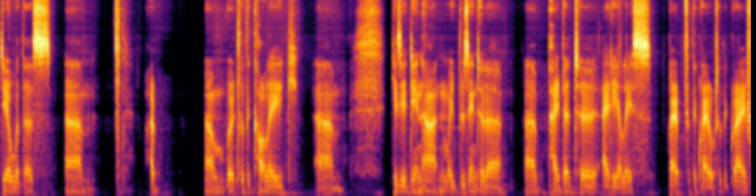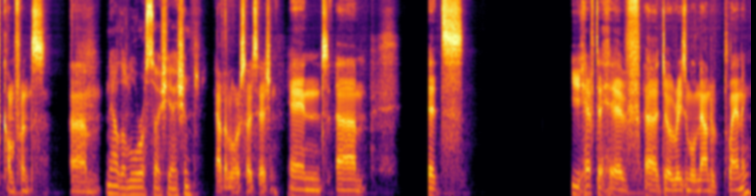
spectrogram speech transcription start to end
deal with this. Um, I um, worked with a colleague, um, Kezia Denhart, and we presented a, a, paper to ADLS for the Cradle to the Grave conference. Um, now the Law Association. Now the Law Association. And um, it's you have to have uh, do a reasonable amount of planning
